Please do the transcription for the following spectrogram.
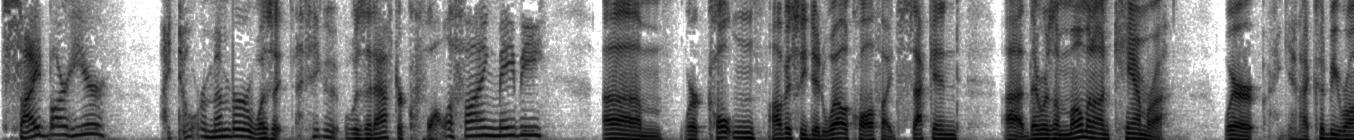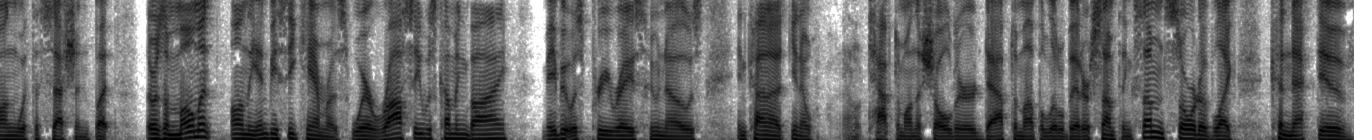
sidebar here. I don't remember. Was it? I think was it after qualifying, maybe. Um, where Colton obviously did well, qualified second. Uh, there was a moment on camera where, again, I could be wrong with the session, but there was a moment on the NBC cameras where Rossi was coming by. Maybe it was pre-race, who knows, and kind of you know, know tapped him on the shoulder, dapped him up a little bit, or something, some sort of like connective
